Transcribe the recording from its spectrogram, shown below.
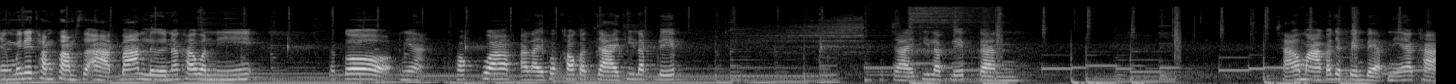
ยังไม่ได้ทำความสะอาดบ้านเลยนะคะ วันนี้ แล้วก็เนี่ยเพราะว่าอะไรพวกเขากระจายที่รับเล็บ กระจายที่รับเล็บกัน เช้ามาก็จะเป็นแบบนี้ค่ะ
